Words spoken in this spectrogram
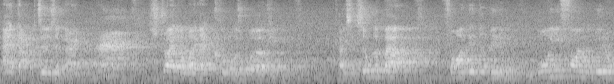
Adductors are going ah, straight away, that core is working. Okay, so it's all about finding the middle. The more you find the middle,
